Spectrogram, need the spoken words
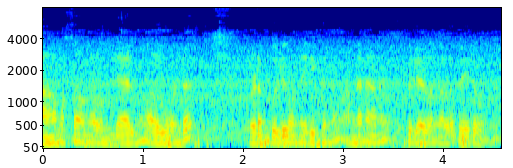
താമസങ്ങളില്ലായിരുന്നു അതുകൊണ്ട് ഇവിടെ പുലി വന്നിരിക്കുന്നു. അങ്ങനെയാണ് പുലിവെള്ളം എന്നുള്ള പേര് വന്നത്.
